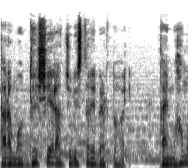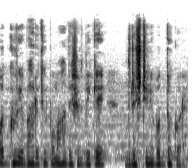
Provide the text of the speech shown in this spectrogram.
তারা মধ্য এশিয়ায় রাজ্য বিস্তারে ব্যর্থ হয়। তাই মোহাম্মদ ঘুরি ভারতীয় উপমহাদেশের দিকে দৃষ্টি নিবদ্ধ করেন।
